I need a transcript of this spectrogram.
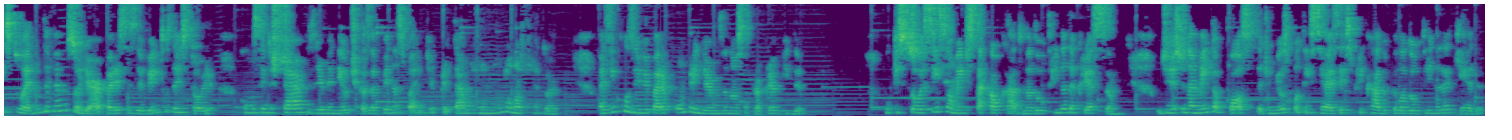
Isto é, não devemos olhar para esses eventos da história como sendo chaves hermenêuticas apenas para interpretarmos o mundo ao nosso redor, mas inclusive para compreendermos a nossa própria vida o que sou essencialmente está calcado na doutrina da criação. O direcionamento apóstata de meus potenciais é explicado pela doutrina da queda.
